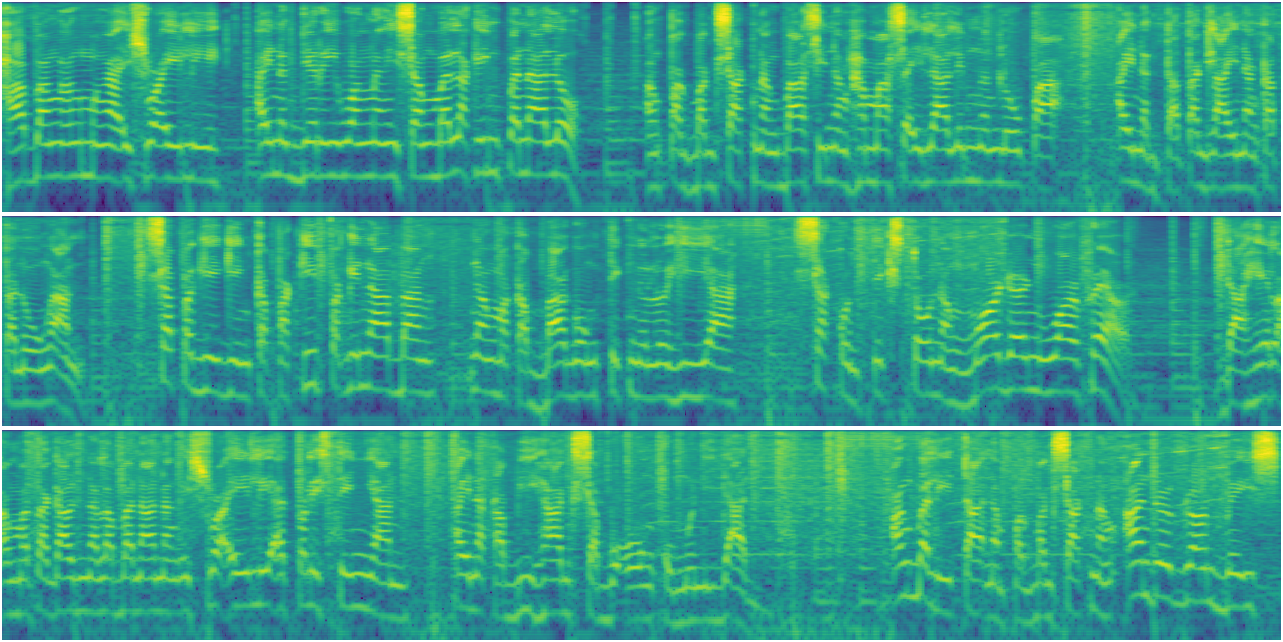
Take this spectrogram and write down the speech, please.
Habang ang mga Israeli ay nagdiriwang ng isang malaking panalo, ang pagbagsak ng base ng Hamas sa ilalim ng lupa ay nagtataglay ng katanungan sa pagiging kapakipakinabang ng makabagong teknolohiya sa konteksto ng modern warfare dahil ang matagal na labanan ng Israeli at Palestinian ay nakabihag sa buong komunidad. Ang balita ng pagbagsak ng underground base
